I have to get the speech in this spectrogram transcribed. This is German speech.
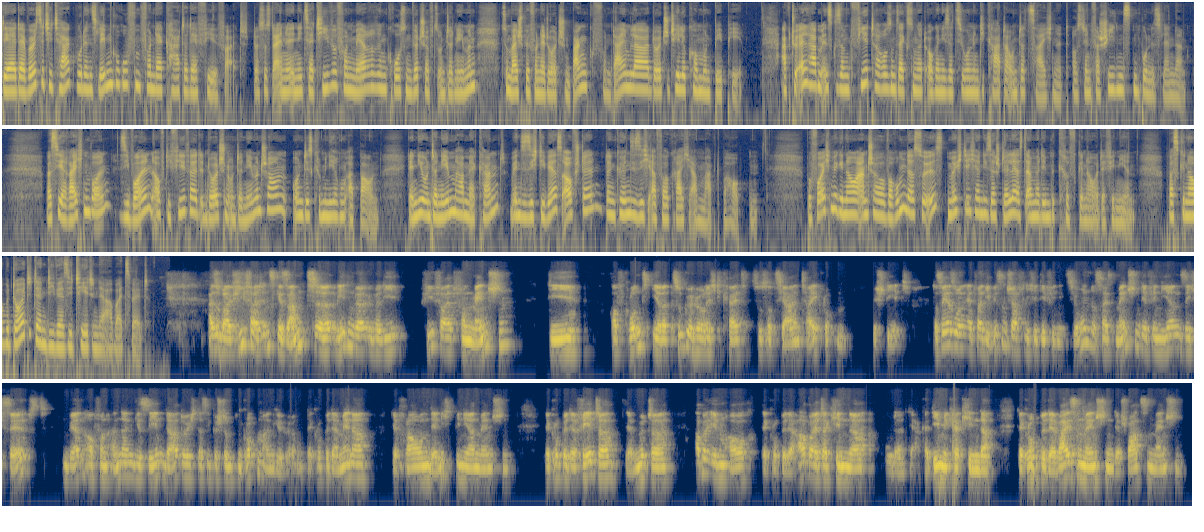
Der Diversity Tag wurde ins Leben gerufen von der Charta der Vielfalt. Das ist eine Initiative von mehreren großen Wirtschaftsunternehmen, zum Beispiel von der Deutschen Bank, von Daimler, Deutsche Telekom und BP. Aktuell haben insgesamt 4600 Organisationen die Charta unterzeichnet, aus den verschiedensten Bundesländern. Was sie erreichen wollen? Sie wollen auf die Vielfalt in deutschen Unternehmen schauen und Diskriminierung abbauen. Denn die Unternehmen haben erkannt, wenn sie sich divers aufstellen, dann können sie sich erfolgreicher am Markt behaupten. Bevor ich mir genauer anschaue, warum das so ist, möchte ich an dieser Stelle erst einmal den Begriff genauer definieren. Was genau bedeutet denn Diversität in der Arbeitswelt? Also bei Vielfalt insgesamt äh, reden wir über die Vielfalt von Menschen, die aufgrund ihrer Zugehörigkeit zu sozialen Teilgruppen besteht. Das wäre so in etwa die wissenschaftliche Definition. Das heißt, Menschen definieren sich selbst und werden auch von anderen gesehen dadurch, dass sie bestimmten Gruppen angehören. Der Gruppe der Männer, der Frauen, der nicht-binären Menschen, der Gruppe der Väter, der Mütter, aber eben auch der Gruppe der Arbeiterkinder oder der Akademikerkinder, der Gruppe der weißen Menschen, der schwarzen Menschen,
